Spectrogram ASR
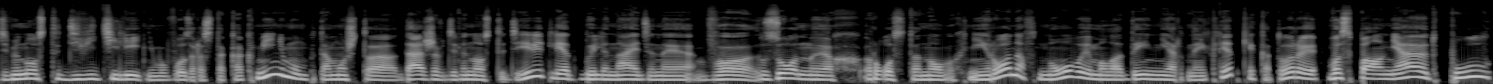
99-летнего возраста как минимум, потому что даже в 99 лет были найдены в зонах роста новых нейронов новые молодые нервные клетки, которые восполняют пул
